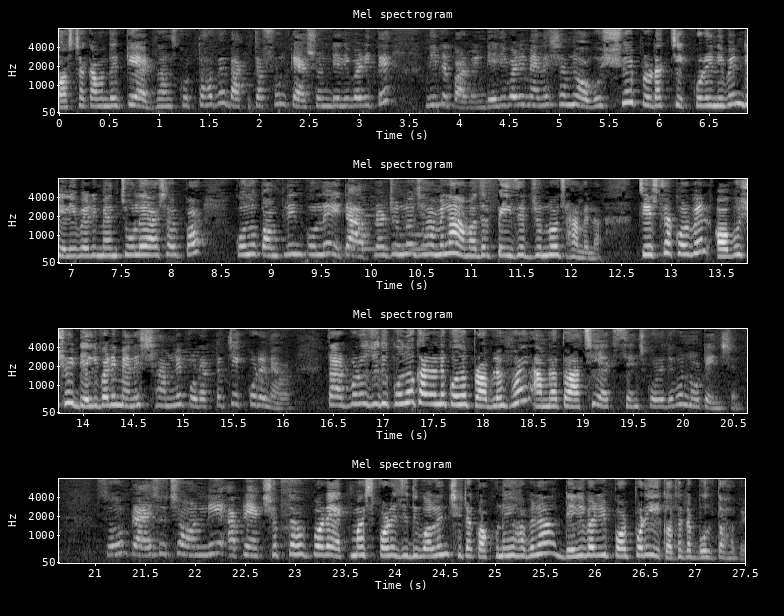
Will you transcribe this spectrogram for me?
দশ টাকা আমাদেরকে অ্যাডভান্স করতে হবে, বাকিটা ফুল ক্যাশ অন ডেলিভারিতে নিতে পারবেন। ডেলিভারি ম্যানের সামনে অবশ্যই প্রোডাক্ট চেক করে নেবেন। ডেলিভারি ম্যান চলে আসার পর কোনো কমপ্লেন করলে এটা আপনার জন্য ঝামেলা, আমাদের পেজের জন্য ঝামেলা। চেষ্টা করবেন অবশ্যই ডেলিভারি ম্যানের সামনে প্রোডাক্টটা চেক করে নেওয়ার। তারপরেও যদি কোনো কারণে কোনো প্রবলেম হয়, আমরা তো আছি এক্সচেঞ্জ করে দেবো নো টেনশন সো প্রাইস হচ্ছে অনলি আপনি এক সপ্তাহ পরে, এক মাস পরে যদি বলেন, সেটা কখনোই হবে না। ডেলিভারির পর পরেই এই কথাটা বলতে হবে।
